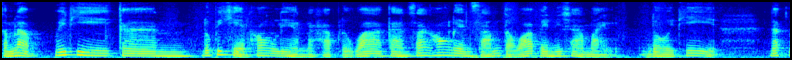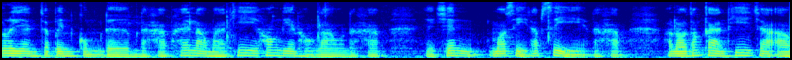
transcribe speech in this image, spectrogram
สำหรับวิธีการดูพิเคทห้องเรียนนะครับ หรือว่าการสร้างห้องเรียนซ้ำแต่ว่าเป็นวิชาใหม่ โดยที่นักเรียนจะเป็นกลุ่มเดิมนะครับ ให้เรามาที่ห้องเรียนของเรานะครับ อย่างเช่นม .4 ทับ4นะครับ เราต้องการที่จะเอา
